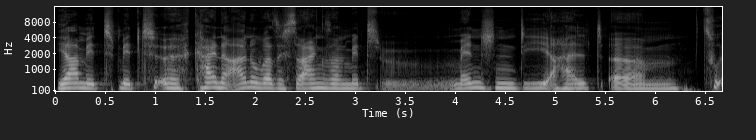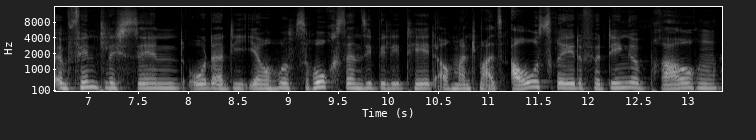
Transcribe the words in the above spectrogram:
ja, mit, mit äh, keine Ahnung, was ich sagen soll, mit äh, Menschen, die halt ähm, zu empfindlich sind oder die ihre Hoch Hochsensibilität auch manchmal als Ausrede für Dinge brauchen,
